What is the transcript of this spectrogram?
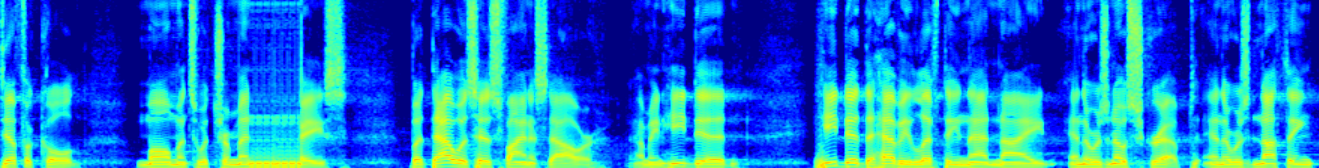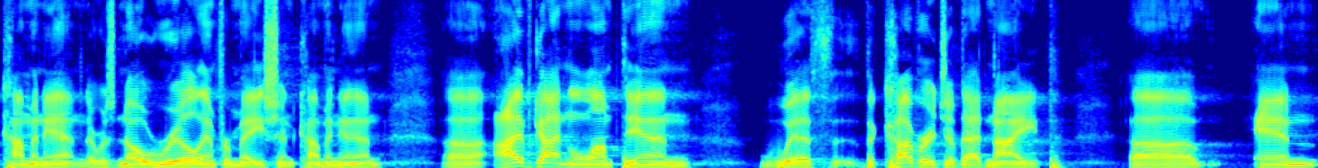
difficult moments with tremendous grace. But that was his finest hour. I mean, he did he did the heavy lifting that night, and there was no script, and there was nothing coming in. There was no real information coming in uh, I've gotten lumped in with the coverage of that night, uh, and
